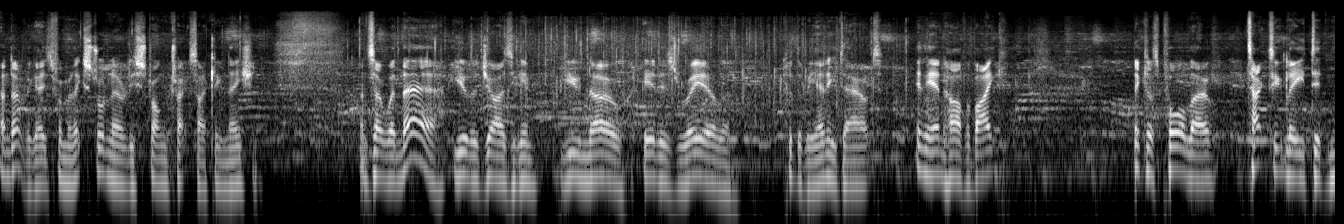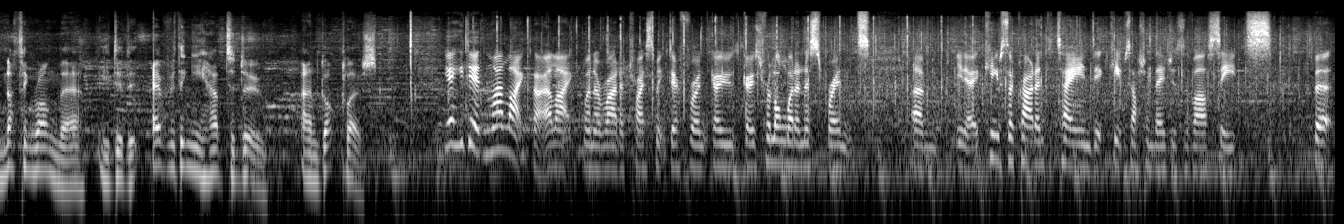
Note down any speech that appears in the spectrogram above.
And don't forget, he's from an extraordinarily strong track cycling nation. And so when they're eulogising him, you know it is real. And could there be any doubt? In the end, half a bike. Nicholas Paul, though, tactically did nothing wrong there. He did everything he had to do and got close. Yeah, he did, and I like that. I like when a rider tries something different, goes goes for a long one in a sprint. Um, you know, it keeps the crowd entertained. It keeps us on the edges of our seats. But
